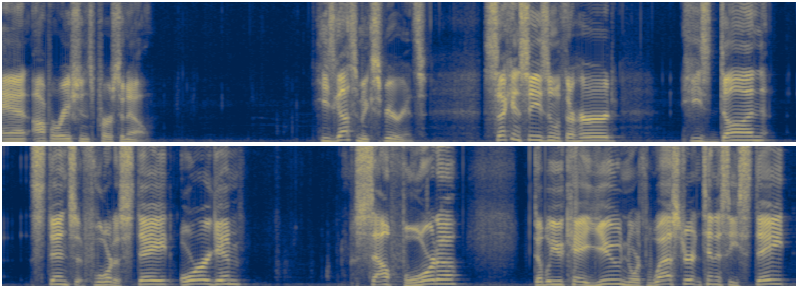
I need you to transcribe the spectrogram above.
and operations personnel. He's got some experience. Second season with the Herd, he's done stints at Florida State, Oregon, South Florida, WKU, Northwestern, Tennessee State,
